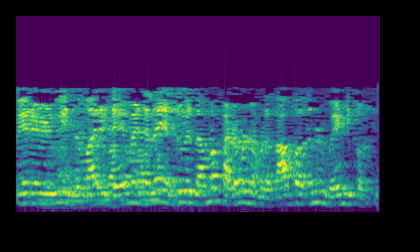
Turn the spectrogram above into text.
பேரழிவு இந்த மாதிரி டேமேஜ் எல்லாம் எதுவும் இல்லாம கடவுள் நம்மளை காப்பாத்தணும்னு வேண்டிக்கணும்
